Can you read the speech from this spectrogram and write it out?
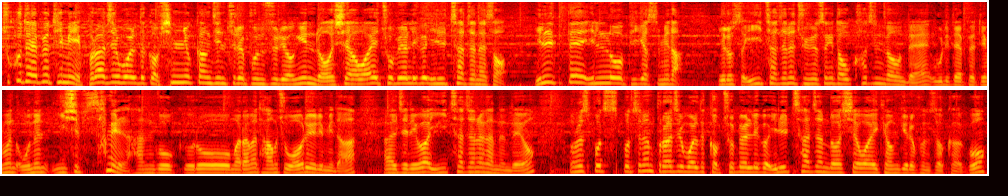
축구 대표팀이 브라질 월드컵 16강 진출의 분수령인 러시아와의 조별리그 1차전에서 1대1로 비겼습니다 이로써 2차전의 중요성이 더욱 커진 가운데 우리 대표팀은 오는 23일 한국으로 말하면 다음 주 월요일입니다. 알제리와 2차전을 갔는데요. 오늘 스포츠 스포츠는 브라질 월드컵 조별리그 1차전 러시아와의 경기를 분석하고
